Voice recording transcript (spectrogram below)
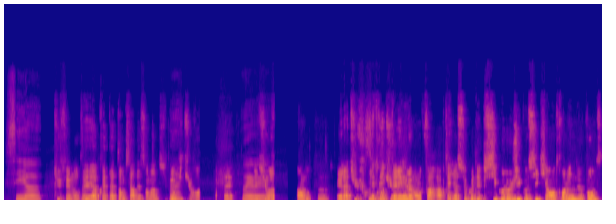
C'est. euh, Tu fais monter, après t'attends que ça redescende un petit peu, Ouais. puis tu remontes, Ouais, et ouais, tu redescends. Mm. Et là, tu frustres terriblement. Enfin, après, il y a ce côté psychologique aussi qui rentre en ligne de compte,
